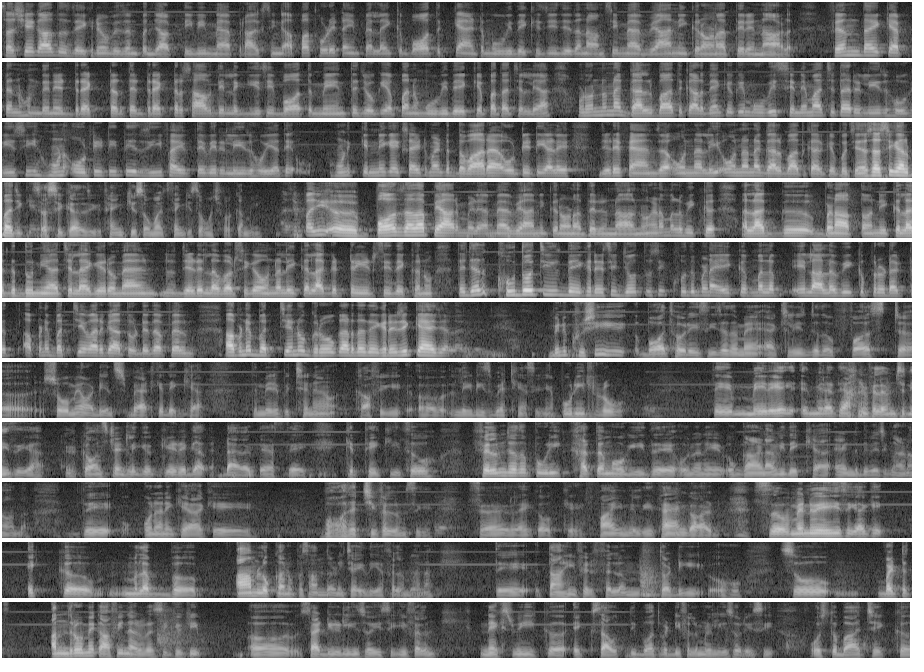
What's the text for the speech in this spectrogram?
ਸਤਿ ਸ਼੍ਰੀ ਅਕਾਲ, ਤੁਸੀਂ ਦੇਖ ਰਹੇ ਹੋ ਵਿਜ਼ਨ ਪੰਜਾਬ ਟੀਵੀ ਮੈਂ ਪ੍ਰਾਗ ਸਿੰਘ। ਆਪਾਂ ਥੋੜੇ ਟਾਈਮ ਪਹਿਲਾਂ ਇੱਕ ਬਹੁਤ ਘੈਂਟ ਮੂਵੀ ਦੇਖੀ ਸੀ, ਜਿਹਦਾ ਨਾਮ ਸੀ ਮੈਂ ਵਿਆਹ ਨਹੀਂ ਕਰਾਉਣਾ ਤੇਰੇ ਨਾਲ। ਫਿਲਮ ਦਾ ਇੱਕ ਕੈਪਟਨ ਹੁੰਦੇ ਨੇ ਡਾਇਰੈਕਟਰ ਤੇ ਡਾਇਰੈਕਟਰ ਸਾਹਿਬ ਦੀ ਲੱਗੀ ਸੀ ਬਹੁਤ ਮਿਹਨਤ, ਜੋ ਕਿ ਆਪਾਂ ਨੂੰ ਮੂਵੀ ਦੇਖ ਕੇ ਪਤਾ ਚੱਲਿਆ। ਹੁਣ ਉਹਨਾਂ ਨਾਲ ਗੱਲਬਾਤ ਕਰਦੇ ਹਾਂ, ਕਿਉਂਕਿ ਮੂਵੀ ਸਿਨੇਮਾ 'ਚ ਤਾਂ ਰਿਲੀਜ਼ ਹੋ ਗਈ ਸੀ। ਹੁਣ OTT ਤੇ Z5 ਤੇ ਵੀ ਰਿਲੀਜ਼ ਹੋਈ ਹੈ ਤੇ ਹੁਣ ਕਿੰਨੀ ਕੁ ਐਕਸਾਈਟਮੈਂਟ ਦੁਬਾਰਾ OTT ਵਾਲੇ ਜਿਹੜੇ ਫੈਨਸ ਆ ਉਹਨਾਂ ਲਈ ਉਹਨਾਂ ਨਾਲ ਗੱਲਬਾਤ ਕਰਕੇ ਪੁੱਛਦੇ ਹਾਂ। ਸਤਿ ਸ਼੍ਰੀ ਅਕਾਲ ਭਾਜੀ ਸਤਿ ਸ਼੍ਰੀ ਅਕਾਲ ਜੀ। Thank you so much thank you so much for coming ਅੱਛਾ ਭਾਜੀ ਬਹੁਤ ਜ਼ਿਆਦਾ ਪਿਆਰ ਮਿਲਿਆ ਮੈਂ ਵਿਆਹ ਨਹੀਂ ਕਰਾਉਣਾ ਤੇਰੇ ਨਾਲ ਨੂੰ ਹੈਨਾ? ਮਤਲਬ ਇੱਕ ਅਲੱਗ ਬਣਾਤਾ ਉਹਨੇ ਇੱਕ ਅਲੱਗ ਦੁਨੀਆ 'ਚ ਲੈ ਗਏ ਰੋਮਾਂਸ ਜਿਹੜੇ ਲਵਰ ਸੀਗਾ ਉਹਨਾਂ ਲਈ ਇੱਕ ਅਲੱਗ ਟ੍ਰੀਟ ਸੀ ਦੇਖਣ ਨੂੰ। ਤੇ ਜਦ ਖੁਦ ਉਹ ਚੀਜ਼ ਦੇਖ ਰਹੇ ਸੀ ਜੋ ਤੁਸੀਂ ਖੁਦ ਬਣਾਏ ਇੱਕ ਮਤਲਬ ਇਹ ਲਾ ਲਓ ਵੀ ਇੱਕ ਪ੍ਰੋਡਕਟ ਆਪਣੇ ਬੱਚੇ ਵਰਗਾ ਤੁਹਾਡੇ ਦਾ ਫਿਲਮ ਆਪਣੇ ਬੱਚੇ ਨੂੰ ਗਰੋ ਕਰਦਾ ਦੇਖ ਰਹੇ ਸੀ ਕਿਹੋ ਜਿਹਾ ਲੱਗਦਾ ਮੈਨੂੰ ਖੁਸ਼ੀ ਬਹੁਤ ਹੋ ਰਹੀ ਸੀ ਜਦੋਂ ਮੈਂ ਐਕਚੁਅਲੀ ਜਦੋਂ ਫਰਸਟ ਸ਼ੋਅ ਮੈਂ ਆਡੀਅנס 'ਚ ਬੈਠ ਕੇ ਦੇਖਿਆ, ਤੇ ਮੇਰੇ ਪਿੱਛੇ ਨਾ ਕਾਫੀ ਲੇਡੀਜ਼ ਬੈਠੀਆਂ ਸੀਗੀਆਂ, ਪੂਰੀ ਰੋ ਤੇ ਮੇਰੇ, ਮੇਰਾ ਧਿਆਨ ਫਿਲਮ 'ਚ ਨਹੀਂ ਸੀਗਾ ਕਨਸਟੈਂਟਲੀ ਕਿ ਕਿਹੜੇ ਡਾਇਲੌਗ ਤੇ ਹੱਸਦੇ ਕਿੱਥੇ ਕੀ। ਸੋ ਫਿਲਮ ਜਦੋਂ ਪੂਰੀ ਖਤਮ ਹੋ ਗਈ ਤੇ ਉਹਨਾਂ ਨੇ ਉਹ ਗਾਣਾ ਵੀ ਦੇਖਿਆ ਐਂਡ ਦੇ ਵਿੱਚ ਗਾਣਾ ਆਉਂਦਾ, ਤੇ ਉਹਨਾਂ ਨੇ ਕਿਹਾ ਕਿ ਬਹੁਤ ਅੱਛੀ ਫਿਲਮ ਸੀ। So like okay finally thank God so ਮੈਨੂੰ ਇਹੀ ਸੀਗਾ ਕਿ ਇੱਕ, ਮਤਲਬ, ਆਮ ਲੋਕਾਂ ਨੂੰ ਪਸੰਦ ਆਉਣੀ ਚਾਹੀਦੀ ਹੈ ਫਿਲਮ ਹਨਾ? ਤੇ ਤਾਂ ਹੀ ਫਿਰ ਫਿਲਮ ਤੁਹਾਡੀ ਉਹ। ਸੋ ਬਟ ਅੰਦਰੋਂ ਮੈਂ ਕਾਫੀ ਨਰਵਸ ਸੀ ਕਿਉਂਕਿ ਸਾਡੀ ਰਿਲੀਜ਼ ਹੋਈ ਸੀਗੀ ਫਿਲਮ ਨੈਕਸਟ ਵੀਕ ਇੱਕ ਸਾਊਥ ਦੀ ਬਹੁਤ ਵੱਡੀ ਫਿਲਮ ਰਿਲੀਜ਼ ਹੋ ਰਹੀ ਸੀ। ਉਸ ਤੋਂ ਬਾਅਦ ਚ ਇੱਕ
